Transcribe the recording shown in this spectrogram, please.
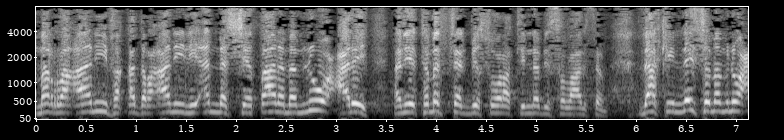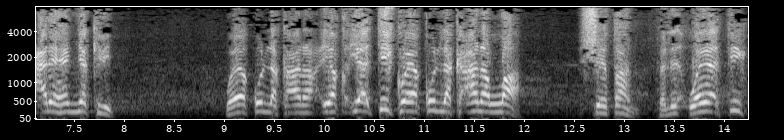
من رآني فقد رآني لأن الشيطان ممنوع عليه أن يتمثل بصورة النبي صلى الله عليه وسلم. لكن ليس ممنوع عليه أن يكذب. ويقول لك أنا يأتيك ويقول لك أنا الله. الشيطان. ويأتيك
